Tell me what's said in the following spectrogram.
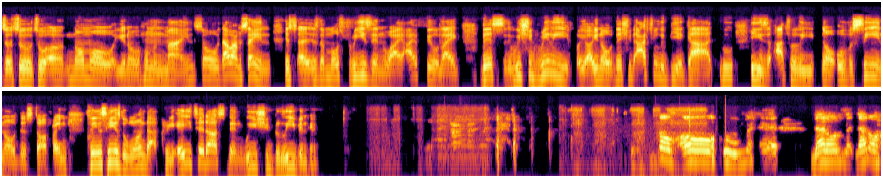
to to to a normal, you know, human mind. So that what I'm saying is uh, is the most reason why I feel like this. We should really, uh, you know, there should actually be a God who he's actually, you know, overseeing all this stuff. And since he's the one that created us, then we should believe believe in him. Oh man, that on that on.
